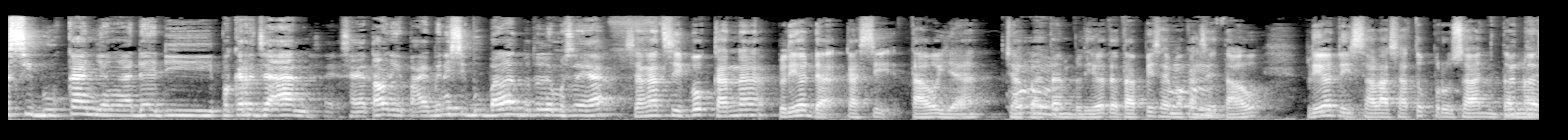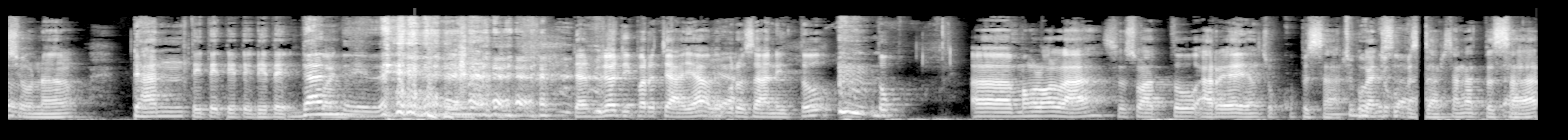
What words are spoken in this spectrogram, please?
kesibukan yang ada di pekerjaan. Saya, saya tahu nih Pak Eben ini sibuk banget betul ya Mas ya. Sangat sibuk karena beliau tidak kasih tahu ya jabatan beliau, tetapi saya mau kasih tahu beliau di salah satu perusahaan internasional dan titik-titik-titik. Dan Pokoknya. dan beliau dipercaya oleh Ya. perusahaan itu untuk eh, mengelola sesuatu area yang cukup besar, Cukup bukan cukup besar, sangat besar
